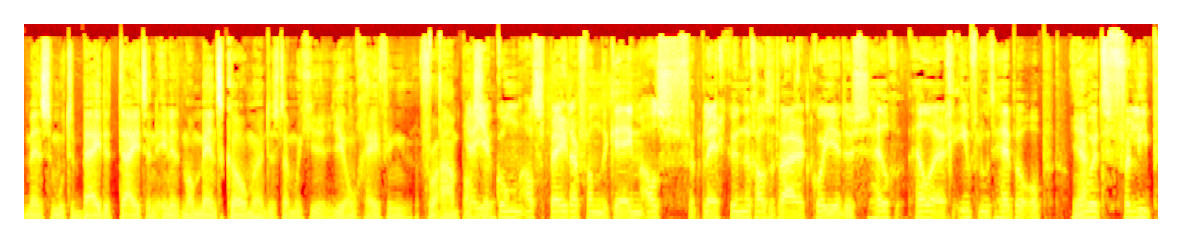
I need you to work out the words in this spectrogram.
mensen moeten bij de tijd en in het moment komen. Dus daar moet je je omgeving voor Ja, aanpassen. je kon als speler van de game, als verpleegkundige als het ware, kon je dus heel, heel erg invloed hebben op Ja. hoe het verliep,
